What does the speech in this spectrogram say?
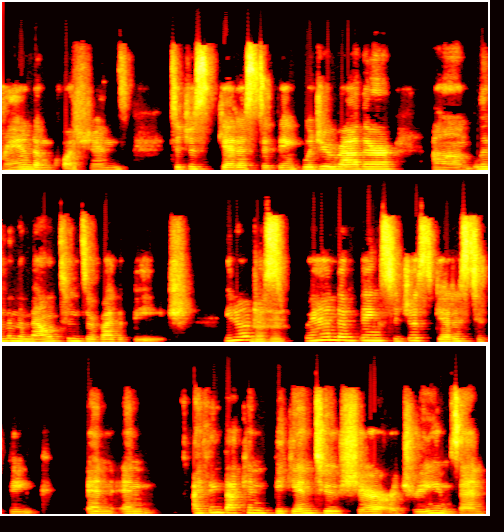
random questions to just get us to think would you rather um, live in the mountains or by the beach? You know, just mm-hmm. random things to just get us to think. And and I think that can begin to share our dreams and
